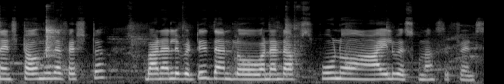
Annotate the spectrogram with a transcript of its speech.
నేను స్టవ్ మీద ఫస్ట్ బాణాలు పెట్టి దాంట్లో one and half spoon oil వేసుకున్నాను ఫ్రెండ్స్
